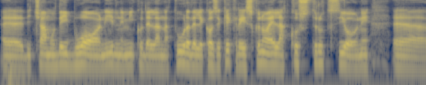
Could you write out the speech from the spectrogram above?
eh, diciamo, dei buoni, il nemico della natura, delle cose che crescono, è la costruzione. Eh,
